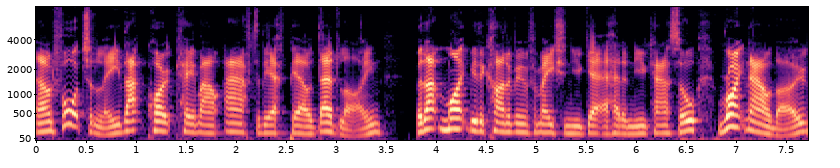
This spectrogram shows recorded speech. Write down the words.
Now, unfortunately, that quote came out after the FPL deadline, but that might be the kind of information you get ahead of Newcastle. Right now, though,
